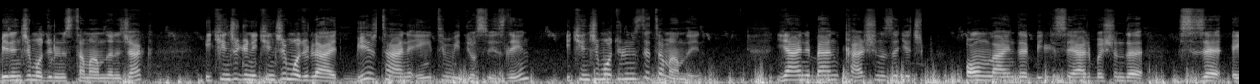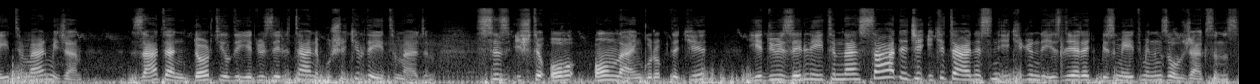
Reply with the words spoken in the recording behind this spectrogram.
Birinci modülünüz tamamlanacak. İkinci gün ikinci modüle ait bir tane eğitim videosu izleyin. İkinci modülünüzü de tamamlayın. Yani ben karşınıza geçip online'da bilgisayar başında size eğitim vermeyeceğim. Zaten 4 yılda 750 tane bu şekilde eğitim verdim. Siz işte o online gruptaki 750 eğitimden sadece iki tanesini iki günde izleyerek bizim eğitmenimiz olacaksınız.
